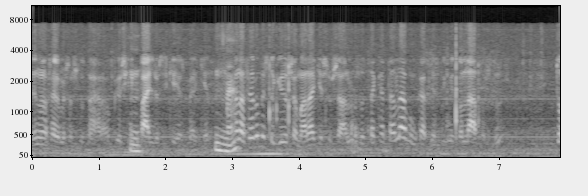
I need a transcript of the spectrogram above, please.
δεν αναφέρομαι στον Στουτάρα, ο οποίος είναι Mm. υπάλληλος της κυρίας Μέρκελ, Ναι. αναφέρομαι στον κύριο Σαμαρά και στους άλλους ότι θα καταλάβουν κάποια στιγμή το λάθος τους, το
